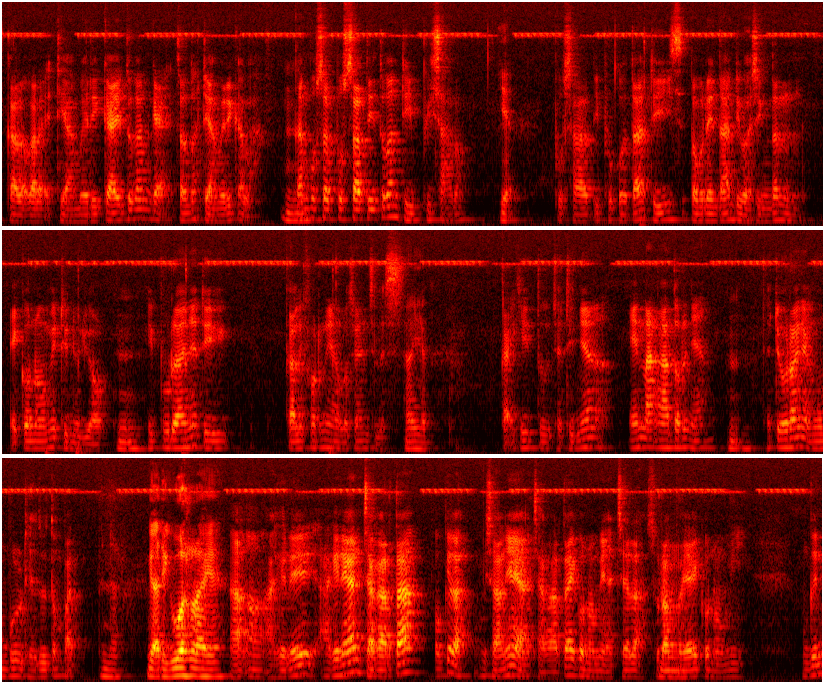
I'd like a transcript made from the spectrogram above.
kalau kalau di Amerika itu kan kayak contoh di Amerika lah. Hmm. kan pusat-pusat itu kan dipisah loh Iya. pusat ibu kota di pemerintahan di Washington ekonomi di New York. Hmm. hiburannya di California Los Angeles. Oh iya kayak gitu jadinya enak ngaturnya. Hmm. jadi orang yang ngumpul di satu tempat. Benar. Nggak riwah lah ya. Nah, eh, akhirnya akhirnya kan Jakarta oke lah. Misalnya ya Jakarta ekonomi aja lah. Surabaya ekonomi mungkin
